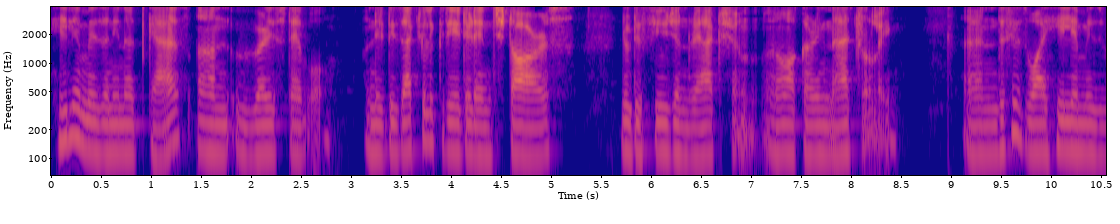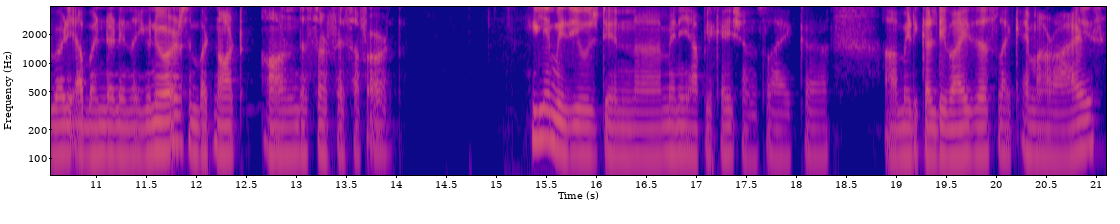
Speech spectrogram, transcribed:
Helium is an inert gas and very stable. And it is actually created in stars due to fusion reaction you know, occurring naturally. And this is why helium is very abundant in the universe but not on the surface of earth helium is used in uh, many applications like uh, uh, medical devices like mris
